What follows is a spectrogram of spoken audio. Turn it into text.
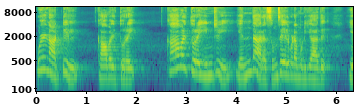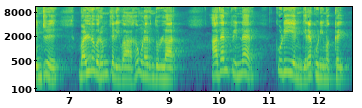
உள்நாட்டில் காவல்துறை. காவல்துறையின்றி எந்த அரசும் செயல்பட முடியாது என்று வள்ளுவரும் தெளிவாக உணர்ந்துள்ளார். அதன் பின்னர் குடி என்கிற குடிமக்கள்.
